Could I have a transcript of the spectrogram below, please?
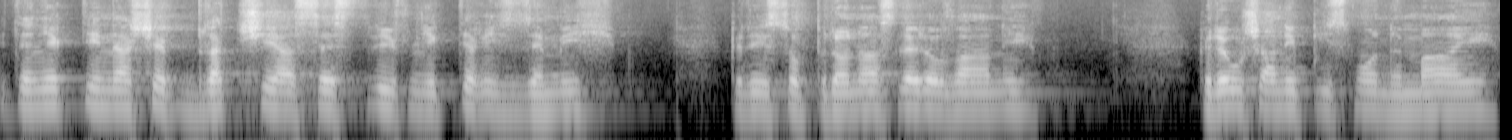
Víte, někdy naše bratři a sestry v některých zemích, kde jsou pronásledovány, kde už ani písmo nemají,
